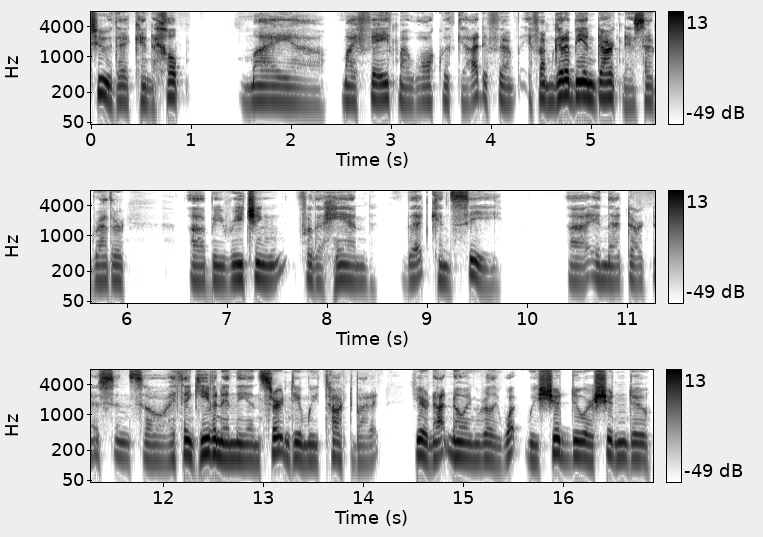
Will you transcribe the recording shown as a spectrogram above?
too that can help my uh, my faith, my walk with God. If I'm, if I'm going to be in darkness, I'd rather uh, be reaching for the hand that can see uh, in that darkness. And so I think even in the uncertainty, and we talked about it here, not knowing really what we should do or shouldn't do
